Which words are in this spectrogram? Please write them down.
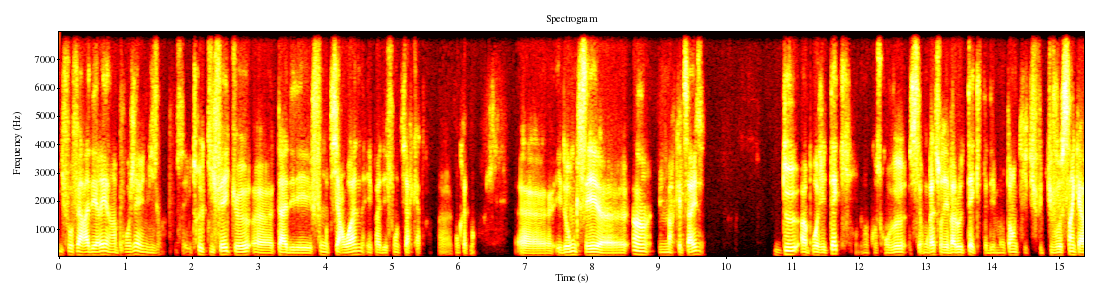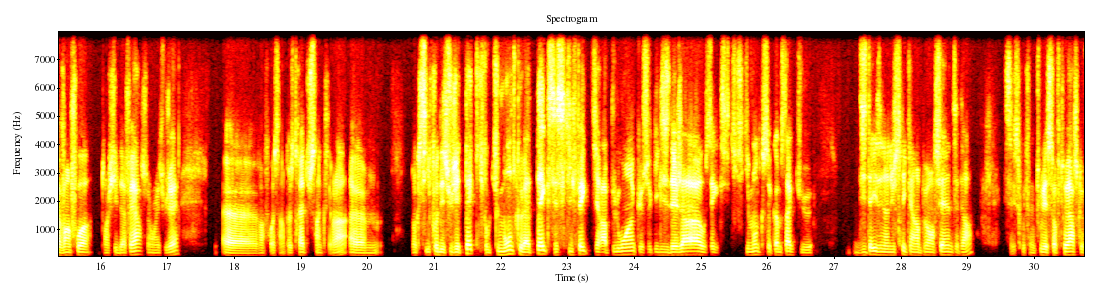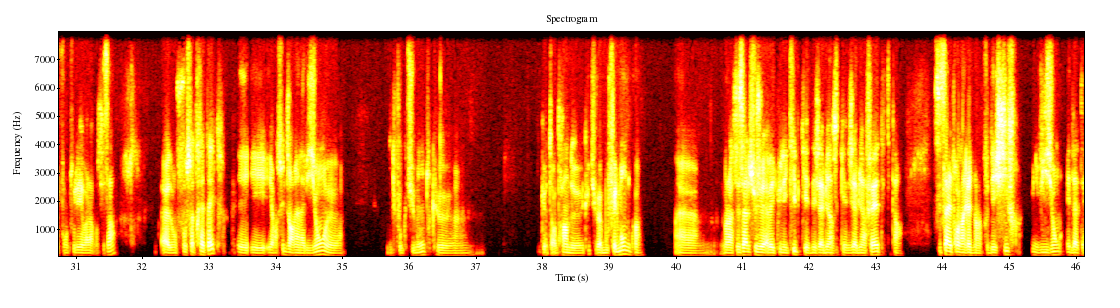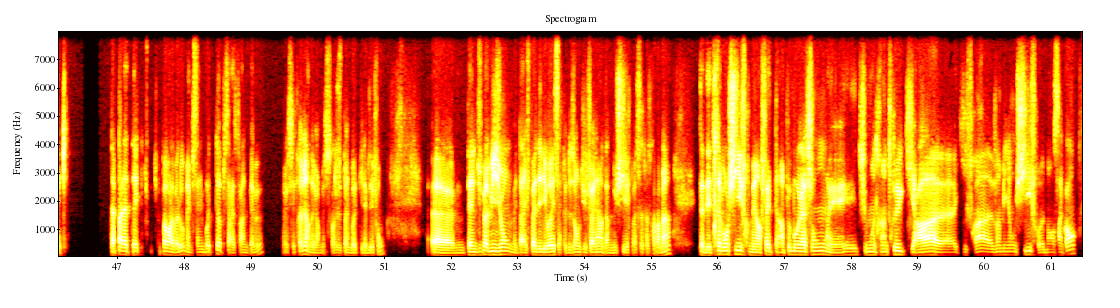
il faut faire adhérer un projet à une vision. C'est le truc qui fait que euh, tu as des fonds tier 1 et pas des fonds tier 4, euh, concrètement. Euh, et donc, c'est un, une market size. Deux, un projet tech. Donc, ce qu'on veut, c'est on reste sur des valos tech. Tu as des montants qui tu, tu vaux 5 à 20 fois ton chiffre d'affaires selon les sujets. 20 fois, c'est un peu stretch, 5, c'est voilà. Donc, s'il faut des sujets tech, il faut que tu montres que la tech, c'est ce qui fait que tu iras plus loin que ce qui existe déjà, ou c'est ce qui montre que c'est comme ça que tu digitalises une industrie qui est un peu ancienne, etc. C'est ce que font tous les softwares, ce que font tous les. Voilà, c'est ça. Euh, donc, il faut que ce soit très tech. Et, ensuite, j'en reviens à la vision. Euh, il faut que tu montres que, en train de. que tu vas bouffer le monde. Quoi. Euh, voilà, c'est ça le sujet, avec une équipe qui est déjà bien, qui est déjà bien faite, etc. C'est ça les trois ingrédients. Il faut des chiffres, une vision et de la tech. Tu n'as pas la tech, tu ne peux pas avoir la valo, même si c'est une boîte top, ça restera une PME. C'est très bien d'ailleurs, mais ce sera juste pas une boîte qui lève des fonds. Euh, tu as une supervision, mais tu n'arrives pas à délivrer, ça fait deux ans que tu fais rien en termes de chiffres, ça passera pas bien. Tu as des très bons chiffres, mais en fait, tu es un peu mollasson et tu montres un truc qui, ira, euh, qui fera 20 millions de chiffres dans 5 ans.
